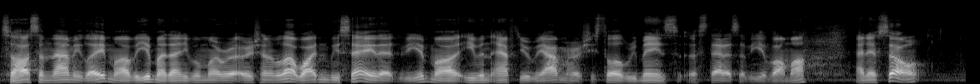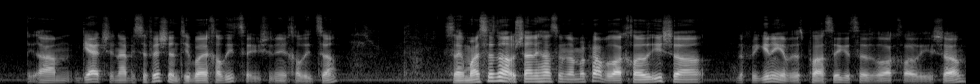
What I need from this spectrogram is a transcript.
So Hasam Nami Leibma V'Yibma Why didn't we say that V'Yibma, even after you miyabim her, she still remains a status of Yivama? And if so, um, get should not be sufficient. You should need chalitza. So Gemara says no. Shani hasam number krav isha. The beginning of this pasuk it says v'lachlal isha.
